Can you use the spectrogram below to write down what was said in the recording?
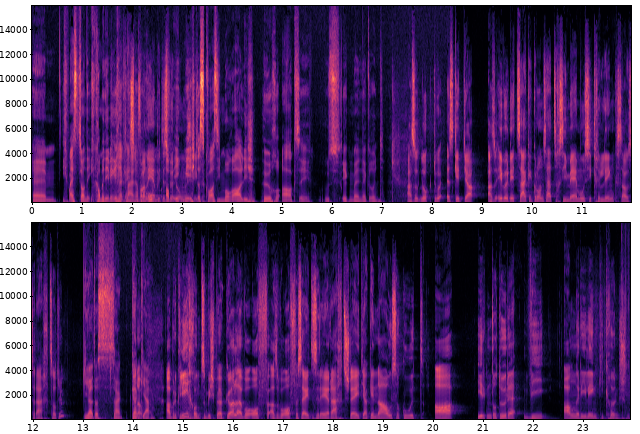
Ähm, ich weiß zwar nicht, ich kann mir nicht wirklich erklären, nicht, warum, ich das aber irgendwie ist das quasi moralisch höher angesehen. Aus irgendwelchen Gründen. Also, schau, du, es gibt ja, also ich würde jetzt sagen, grundsätzlich sind mehr Musiker links als rechts, oder? Ja, das sag- Genau. ich auch. Aber gleich kommt zum Beispiel ein Gölle, der offen, also wo offen sagt, dass er eher rechts steht, ja genauso gut an irgendwo durch wie andere linke Künstler.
